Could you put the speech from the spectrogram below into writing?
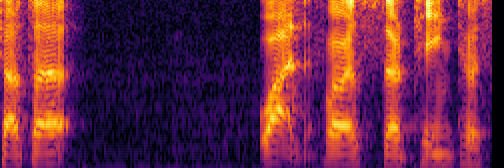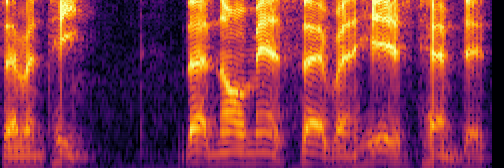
chapter 1, verse 13 to 17. Let no man say when he is tempted,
